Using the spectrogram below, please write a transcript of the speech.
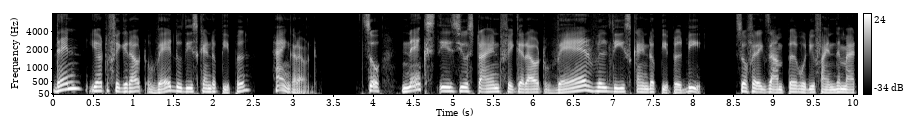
then you have to figure out where do these kind of people hang around. So next is you try and figure out where will these kind of people be. So, for example, would you find them at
